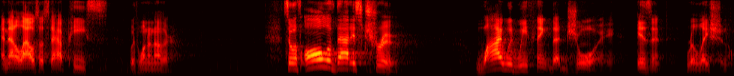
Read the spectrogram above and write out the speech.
and that allows us to have peace with one another. So, if all of that is true, why would we think that joy isn't relational?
